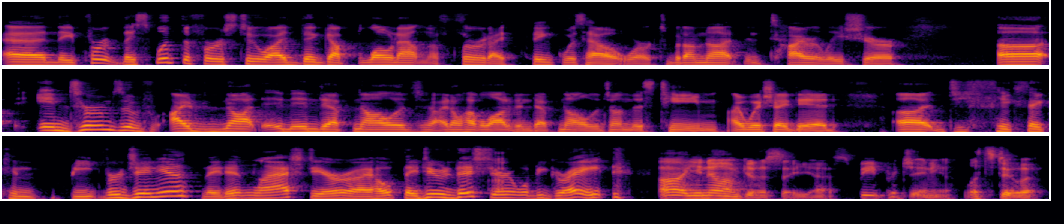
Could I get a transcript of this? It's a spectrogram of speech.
and they they split the first two. I think got blown out in the third. I think was how it worked, but I'm not entirely sure. Uh, in terms of, I'm not an in-depth knowledge. I don't have a lot of in-depth knowledge on this team. I wish I did. Uh, do you think they can beat Virginia? They didn't last year. I hope they do this year. It would be great. Oh, you know I'm gonna say yes. Beat Virginia. Let's do it.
